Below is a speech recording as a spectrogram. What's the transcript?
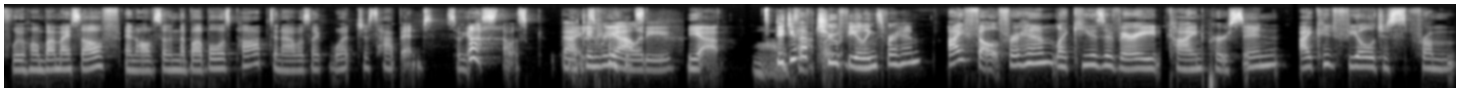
flew home by myself. And all of a sudden the bubble was popped. And I was like, what just happened? So, yes, that was Back in reality. Yeah. Wow. Did you have true feelings for him? I felt for him like he was a very kind person I could feel just from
